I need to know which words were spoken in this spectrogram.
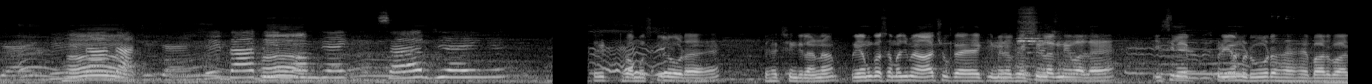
जाएँगे हाँ। दादाजी जाएँगे दादी हाँ। मम जाएँगे सब जाएँगे। तो थोड़ा मुश्किल हो रहा है। वैक्सीन दिलाना। प्रियम को समझ में आ चुका है कि मेरा वैक्सीन लगने वाला है। इसीलिए प्रियम रो रहा है बार बार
